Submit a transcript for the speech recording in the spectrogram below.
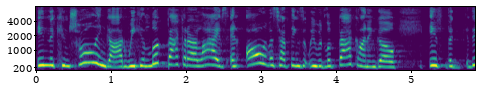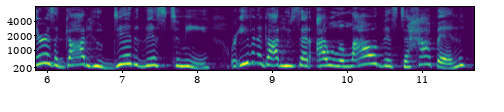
in the controlling God, we can look back at our lives, and all of us have things that we would look back on and go, if the, there is a God who did this to me, or even a God who said, I will allow this to happen,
